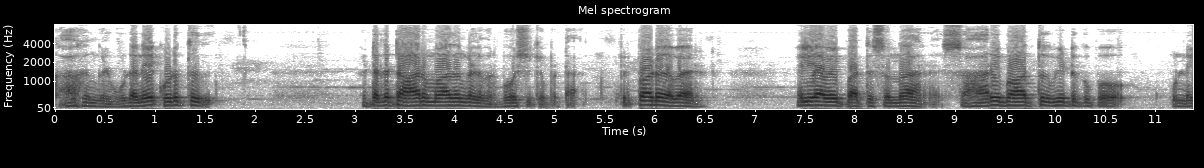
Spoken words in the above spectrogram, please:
காகங்கள் உடனே கொடுத்தது. கிட்டத்தட்ட ஆறு மாதங்கள் அவர் போஷிக்கப்பட்டார். பிற்பாடு அவர் எலியாவை பார்த்து சொன்னார் சாரி பார்த்து வீட்டுக்கு போ உன்னை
